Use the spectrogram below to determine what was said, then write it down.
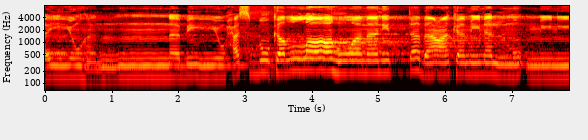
أيها النبي حسبك الله ومن اتبعك من المؤمنين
